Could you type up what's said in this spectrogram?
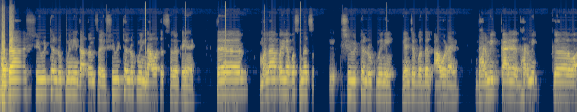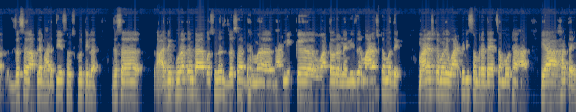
आता श्री विठ्ठल रुक्मिणी दातांचं श्री विठ्ठल रुक्मिणी नावातच सगळं काही आहे. तर मला पहिल्यापासूनच श्री विठ्ठल रुक्मिणी यांच्याबद्दल आवड आहे. धार्मिक कार्य धार्मिक जसं आपल्या भारतीय संस्कृतीला जसं आधी पुरातन काळापासूनच जसा धर्म धार्मिक वातावरण वातावरणाने जर महाराष्ट्रामध्ये महाराष्ट्रामध्ये वारकरी संप्रदायाचा मोठा हा या हात आहे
